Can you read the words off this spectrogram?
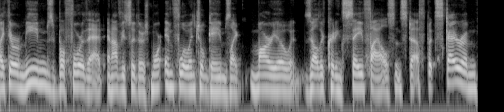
Like there were memes before that, and obviously there's more influential games like Mario and Zelda creating save files and stuff. But Skyrim,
